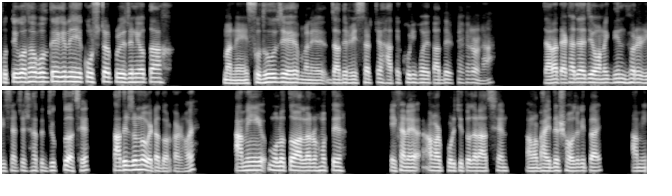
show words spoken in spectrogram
সত্যি কথা বলতে গেলে এই কোর্সটার প্রয়োজনীয়তা মানে শুধু যে মানে যাদের রিসার্চে হাতে হাতেখড়ি হয় তাদের না। যারা দেখা যায় যে অনেকদিন ধরে রিসার্চের সাথে যুক্ত আছে, তাদের জন্যও এটা দরকার হয়। আমি মূলত আল্লাহ রহমতে এখানে আমার পরিচিত যারা আছেন, আমার ভাইদের সহযোগিতায়, আমি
